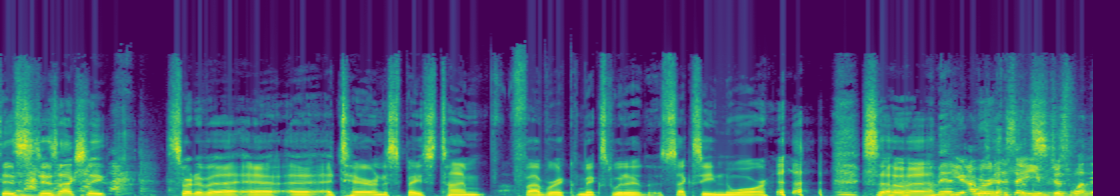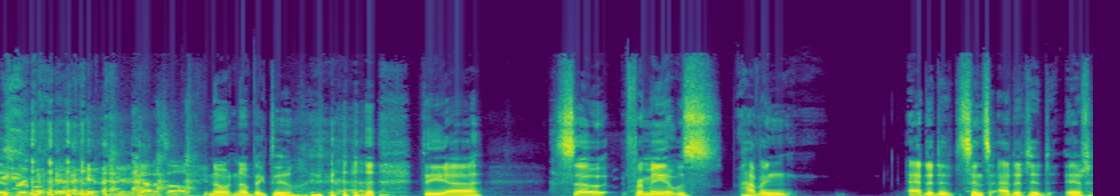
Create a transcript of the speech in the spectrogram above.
There's there's actually sort of a, a, a, a tear in the space time fabric mixed with a sexy noir. so uh, You- I was we're- going to say, it's- you've just won this room over. you, you got us all. no no big deal. the uh, so for me it was having edited since edited it.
